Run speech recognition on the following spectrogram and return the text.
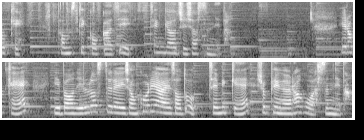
이렇게 덤 스티커까지 챙겨주셨습니다. 이렇게 이번 일러스트레이션 코리아에서도 재밌게 쇼핑을 하고 왔습니다.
